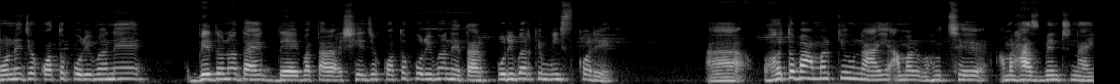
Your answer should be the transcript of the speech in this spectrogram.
মনে যে কত পরিমাণে বেদনাদায়ক দেয় বা তার, সে যে কত পরিমাণে তার পরিবারকে মিস করে হয়তো বা আমার কেউ নাই, আমার হচ্ছে, আমার হাজব্যান্ড নাই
